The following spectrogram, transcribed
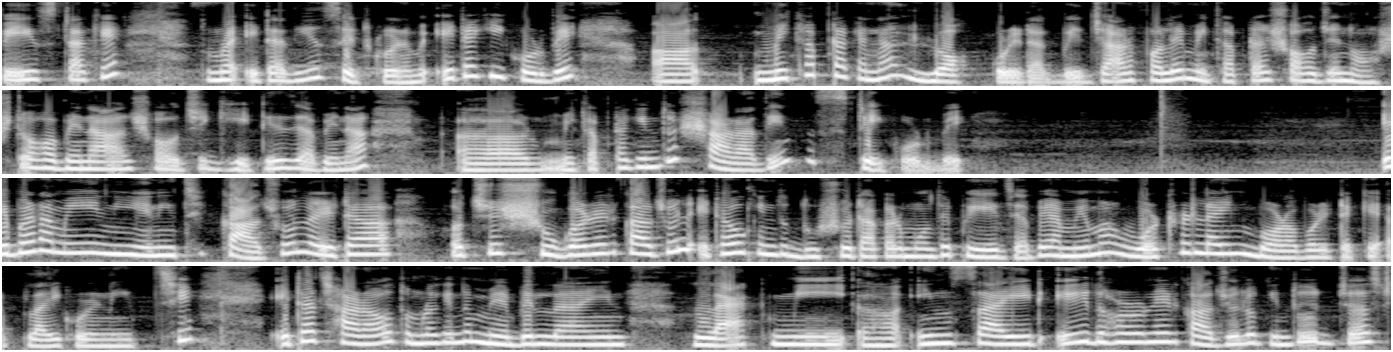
ফেসটাকে তোমরা এটা দিয়ে সেট করে নেবে। এটা কি করবে? মেকআপটাকে না লক করে রাখবে, যার ফলে মেকআপটা সহজে নষ্ট হবে না, সহজে ঘেটে যাবে না, আর মেকআপটা কিন্তু সারাদিন স্টে করবে। এবার আমি নিয়ে নিচ্ছি কাজল, আর এটা হচ্ছে সুগারের কাজল, এটাও কিন্তু দুশো টাকার মধ্যে পেয়ে যাবে। আমি আমার ওয়াটার লাইন বরাবর এটাকে অ্যাপ্লাই করে নিচ্ছি। এটা ছাড়াও তোমরা কিন্তু মেবেল লাইন ল্যাকমি ইনসাইড এই ধরনের কাজলও কিন্তু জাস্ট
